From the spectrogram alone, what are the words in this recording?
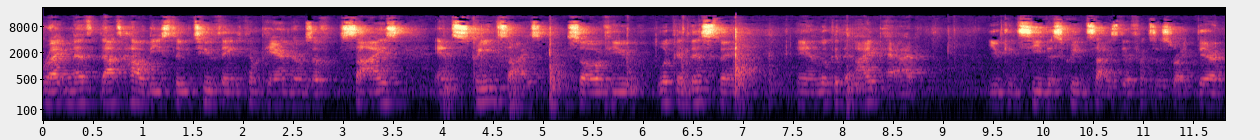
right? And that's that's how these two two things compare in terms of size and screen size. So if you look at this thing and look at the iPad, you can see the screen size differences right there.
